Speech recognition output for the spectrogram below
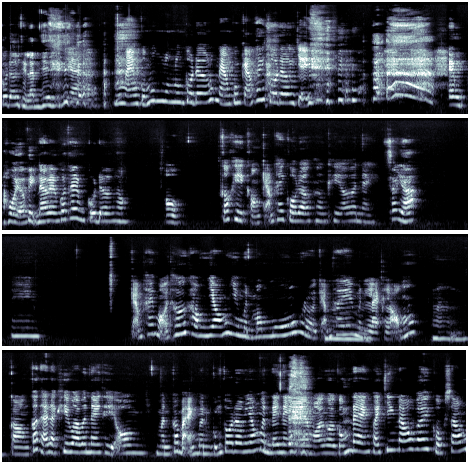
Cô đơn thì làm gì? Dạ. Nhưng mà em cũng luôn luôn cô đơn. Lúc nào em cũng cảm thấy cô đơn chị. Em hồi ở Việt Nam em có thấy em cô đơn không? Ồ có khi còn cảm thấy cô đơn hơn khi ở bên này. Sao vậy? Ừm, cảm thấy mọi thứ không giống như mình mong muốn rồi cảm thấy Ừm. mình lạc lõng. Ừ. còn có thể là khi qua bên đây thì ôm mình có bạn mình cũng cô đơn giống mình đây nè. Mọi người cũng đang phải chiến đấu với cuộc sống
